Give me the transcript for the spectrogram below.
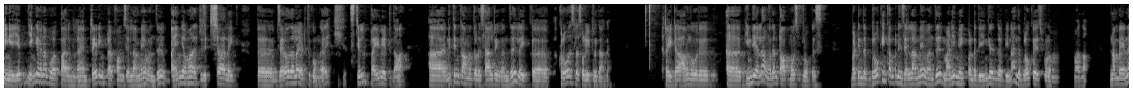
நீங்க எங்க வேணா பாருங்களேன். ட்ரேடிங் பிளாட்ஃபார்ம்ஸ் எல்லாமே வந்து பயங்கரமா ரிச்சா லைக் இப்போ ஜெரோதெல்லாம் எடுத்துக்கோங்க. ஸ்டில் பிரைவேட் தான். நிதின் காமத்தோட சேலரி வந்து லைக் க்ரோஸ்ல சொல்லிட்டு இருக்காங்க. ரைட்டா அவங்க ஒரு இந்தியாவில் அவங்க தான் டாப் மோஸ்ட் ப்ரோக்கர்ஸ் பட் இந்த புரோக்கிங் கம்பெனிஸ் எல்லாமே வந்து மணி மேக் பண்றது எங்க இருந்து அப்படின்னா இந்த புரோக்கரேஜ் மூலமா தான். நம்ம என்ன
